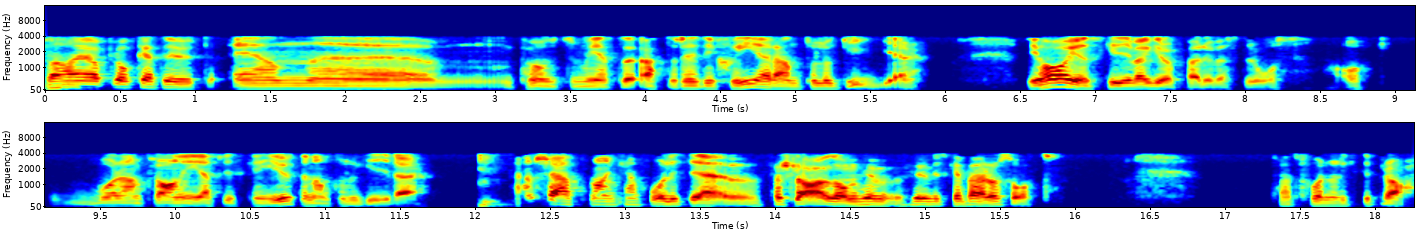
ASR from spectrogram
så har jag plockat ut en uh, punkt som heter att redigera antologier. Vi har ju en skrivargrupp här i Västerås och vår plan är att vi ska ge ut en antologi där. Kanske att man kan få lite förslag om hur, hur vi ska bära oss åt för att få den riktigt bra.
